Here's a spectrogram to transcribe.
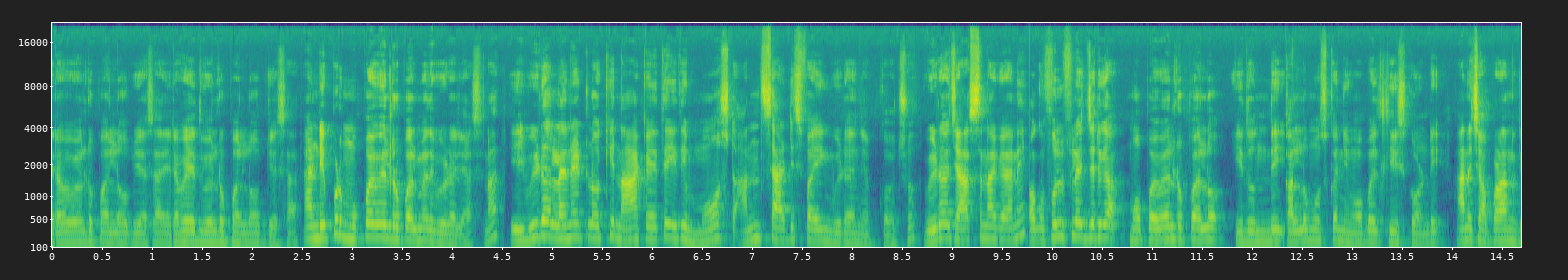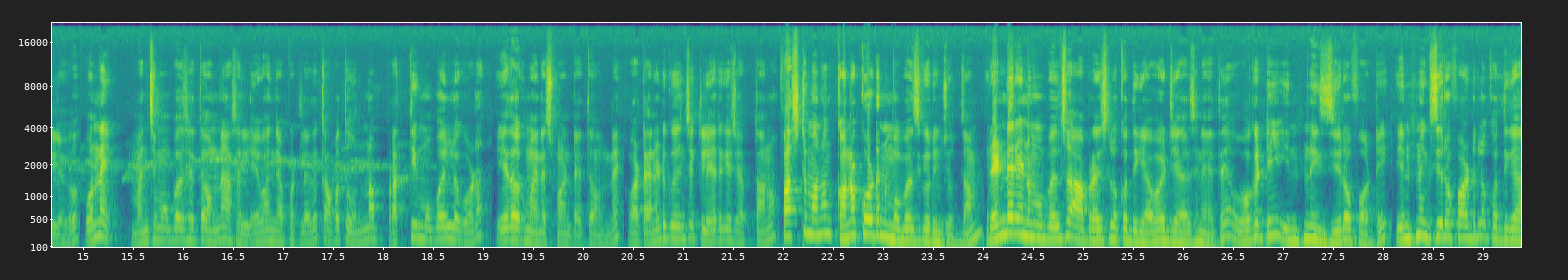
ఇరవై వేల రూపాయలు లోపు చేసా ఇరవై ఐదు వేల రూపాయలు లోపు చేసా అండ్ ఇప్పుడు ముప్పై వేల రూపాయల మీద వీడియో చేస్తున్నా. ఈ వీడియో లైనెట్లోకి నాకైతే ఇది మోస్ట్ అన్సాటిస్ఫైయింగ్ వీడియో అని చెప్పుకోవచ్చు. వీడియో చేస్తున్నా కానీ ఒక ఫుల్ ఫ్లెడ్జ్డ్గా ముప్పై వేల రూపాయలు ఇది ఉంది. కళ్ళు మూసుకొని ఈ మొబైల్ తీసుకోండి అని చెప్పడానికి లేదు. ఉన్నాయి. మంచి మొబైల్స్ అయితే ఉన్నాయి. అసలు లేవని చెప్పట్లేదు. కాకపోతే ఉన్న ప్రతి మొబైల్లో కూడా ఏదో ఒక మైనస్ పాయింట్ అయితే ఉంది. వాటన్నిటి గురించి క్లియర్గా చెప్తాను. ఫస్ట్ మనం కొనకూడని మొబైల్స్ గురించి చూద్దాం. రెండే రెండు మొబైల్స్ ఆ ప్రైస్లో కొద్దిగా అవాయిడ్ చేయాల్సిన అయితే ఒకటి Infinix zero forty Infinix zero ఫార్టీలో కొద్దిగా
